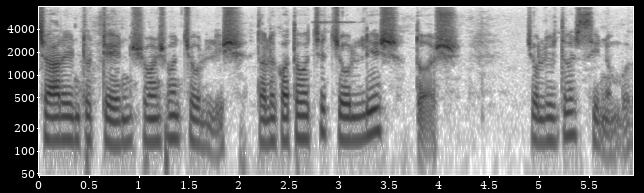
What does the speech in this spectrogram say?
চার ইন্টু টেন সমান সমান চল্লিশ। তাহলে কত হচ্ছে? চল্লিশ দশ। চল্লিশ দশ সি নম্বর।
